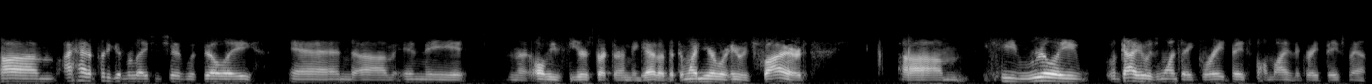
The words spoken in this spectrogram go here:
um, I had a pretty good relationship with Billy and um, in the all these years got thrown together. But the one year where he was fired, um, he really a guy who was once a great baseball mind a great baseball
